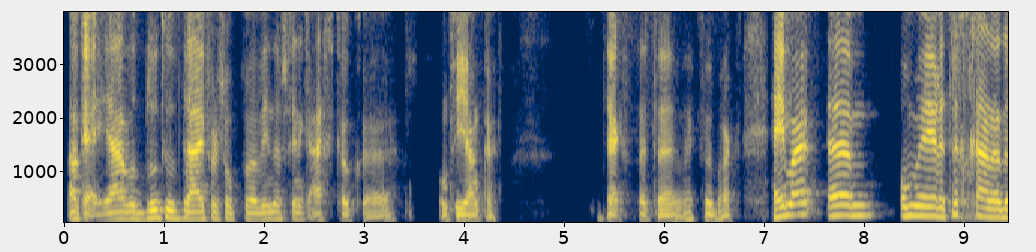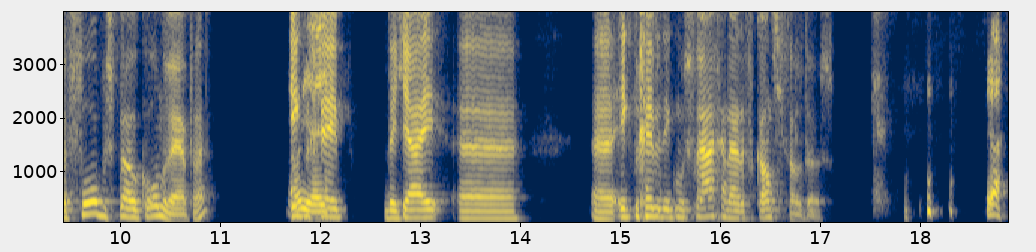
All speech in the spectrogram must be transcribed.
Oké, okay, ja, wat Bluetooth drivers op uh, Windows vind ik eigenlijk ook uh, om te janken. Het werkt, het werkt wel brak. Hé, hey, maar um, om weer terug te gaan naar de voorbesproken onderwerpen. Oh, ik begreep dat jij. ik begreep dat ik moest vragen naar de vakantiefoto's. Ja,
